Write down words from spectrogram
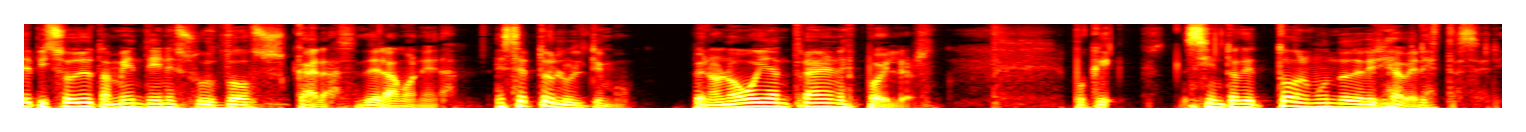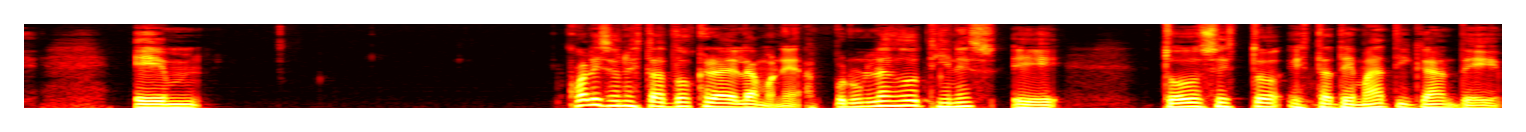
episodio también tiene sus dos caras de la moneda, excepto el último. Pero no voy a entrar en spoilers, porque siento que todo el mundo debería ver esta serie. Em, ¿cuáles son estas dos caras de la moneda? Por un lado tienes eh, esto, esta temática de,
